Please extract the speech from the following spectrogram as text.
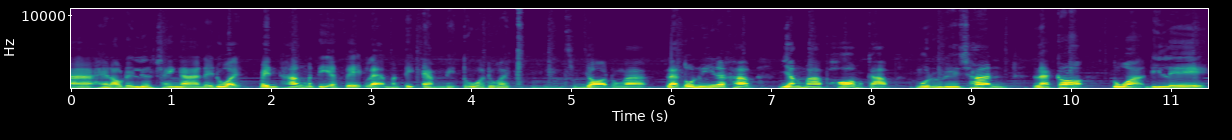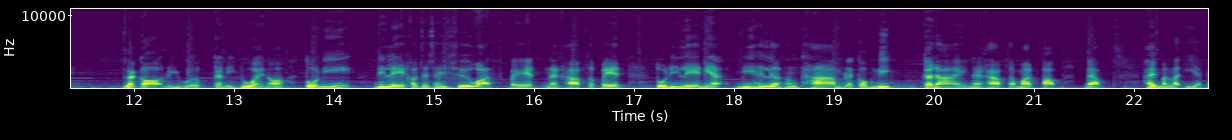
อ่าให้เราได้เลือกใช้งานได้ด้วย เป็นทั้งมันติเอฟเฟกและมันติแอมในตัวด้วย สุดยอดมากๆและตัวนี้นะครับ ยังมาพร้อมกับ Modulation และก็ตัว Delay แล้วก็ Reverb กันอีกด้วยเนาะตัวนี้ Delay เขาจะใช้ชื่อว่า Space นะครับ Space ตัว Delay เนี่ยมีให้เลือกทั้ง Time และก็ Mix ก็ได้นะครับ สามารถปรับแบบให้มันละเอียด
